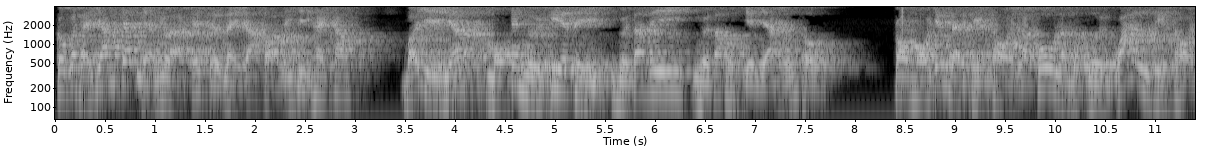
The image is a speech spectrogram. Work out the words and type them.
Cô có thể dám chấp nhận là cái sự này ra tòa ly dị hay không? Bởi vì nhá, một cái người kia thì người ta đi, người ta thuộc về dạng hưởng thụ còn mọi vấn đề thiệt thòi là cô là một người quá ư thiệt thòi.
